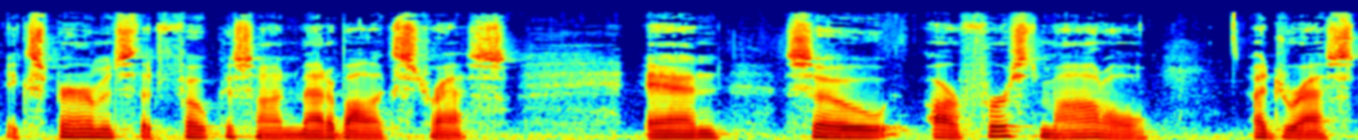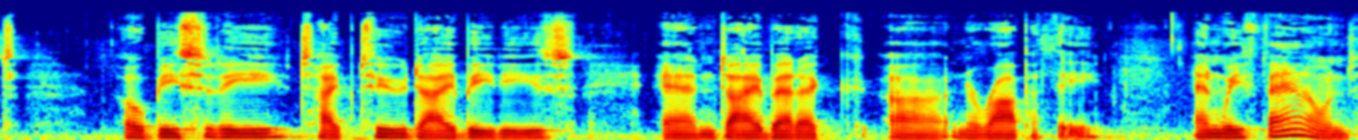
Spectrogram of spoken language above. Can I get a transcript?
experiments that focus on metabolic stress. And so our first model addressed obesity, type 2 diabetes, and diabetic uh, neuropathy. And we found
